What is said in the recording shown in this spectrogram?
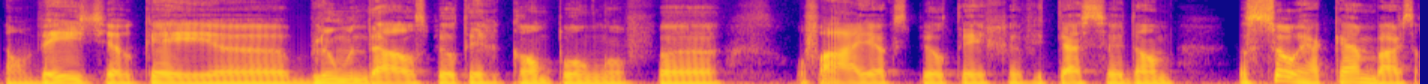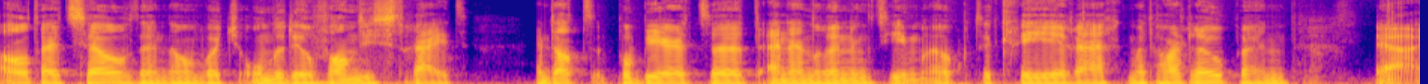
dan weet je, oké, Bloemendaal speelt tegen Kampong of, of Ajax speelt tegen Vitesse. Dan, dat is zo herkenbaar, het is altijd hetzelfde. En dan word je onderdeel van die strijd. En dat probeert het NN Running Team ook te creëren eigenlijk met hardlopen. En ja,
